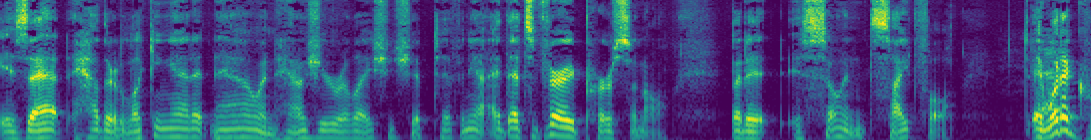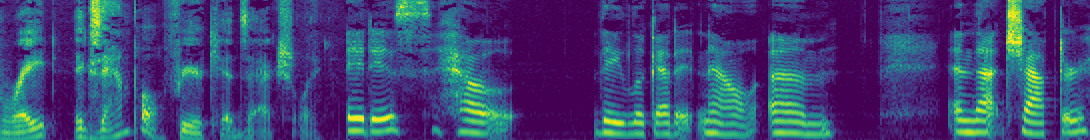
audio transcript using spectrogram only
is that how they're looking at it now? And how's your relationship, Tiffany? I- That's very personal, but it is so insightful. And what a great example for your kids, actually. it is how they look at it now. Um, and that chapter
